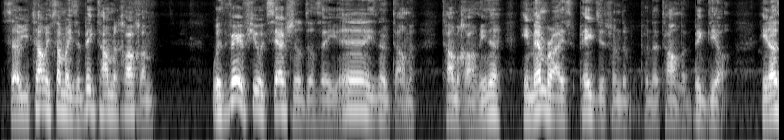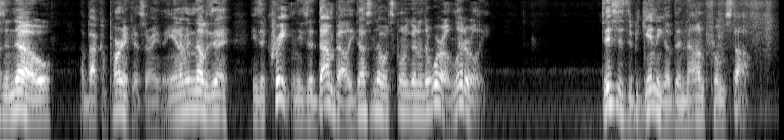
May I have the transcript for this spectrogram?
So you tell me somebody's a big Talmid Chacham with very few exceptions, they'll say, eh, he's no Talmud. Talmid Chacham. He, he memorized pages from the from the Talmud. Big deal. He doesn't know about Copernicus or anything. You know, I mean, no, he's a, he's a cretin. He's a dumbbell. He doesn't know what's going on in the world. Literally, this is the beginning of the non-frum stuff.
